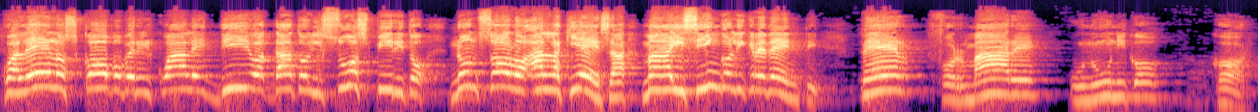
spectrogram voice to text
Qual è lo scopo per il quale Dio ha dato il suo spirito non solo alla Chiesa, ma ai singoli credenti, per formare un unico corpo?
